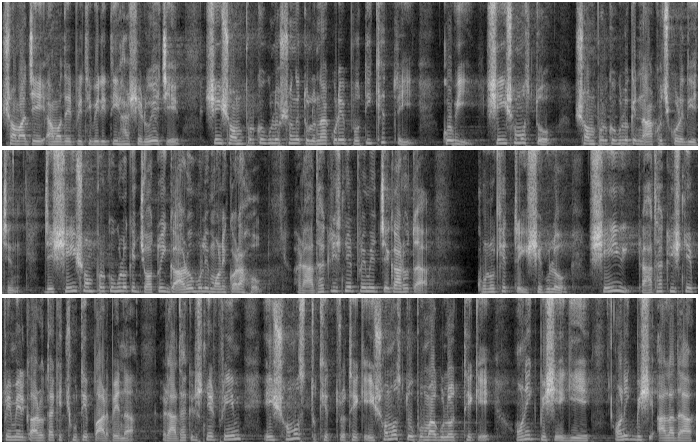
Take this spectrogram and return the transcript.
সমাজে, আমাদের পৃথিবীর ইতিহাসে রয়েছে, সেই সম্পর্কগুলোর সঙ্গে তুলনা করে প্রতি ক্ষেত্রেই কবি সেই সমস্ত সম্পর্কগুলোকে নাকচ করে দিয়েছেন, যে সেই সম্পর্কগুলোকে যতই গাঢ় বলে মনে করা হোক, রাধাকৃষ্ণের প্রেমের যে গাঢ়তা কোনো ক্ষেত্রেই সেগুলো সেই রাধাকৃষ্ণের প্রেমের গাঢ়তাকে ছুঁতে পারবে না। রাধাকৃষ্ণের প্রেম এই সমস্ত ক্ষেত্র থেকে, এই সমস্ত উপমাগুলোর থেকে অনেক বেশি এগিয়ে, অনেক বেশি আলাদা,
